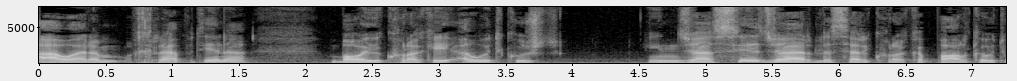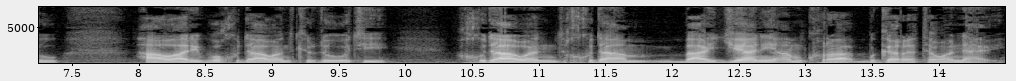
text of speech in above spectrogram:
ئاوارم خراپت هێنا بەوەی کوڕەکەی ئەوت کوشت ئینجا سێ جار لەسەر کوڕەکە پاڵکەوت و هاواری بۆ خوداوەند کرد و وتی خوداوەند خودام با گیانی ئەم کوڕە بگەڕێتەوە ناوی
